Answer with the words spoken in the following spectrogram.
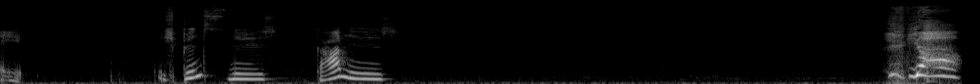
Ey, ich bin's nicht. Gar nicht. Ja!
